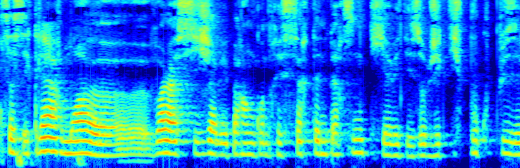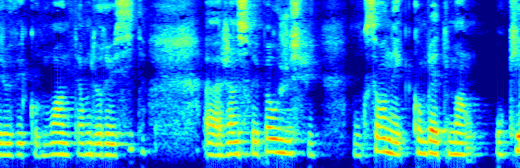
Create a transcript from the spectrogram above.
Ça c'est clair. Moi, euh, voilà, si j'avais pas rencontré certaines personnes qui avaient des objectifs beaucoup plus élevés que moi en termes de réussite, euh, j'en serais pas où je suis. Donc ça, on est complètement ok.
